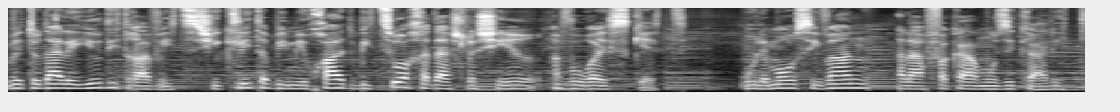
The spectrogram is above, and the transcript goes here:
ותודה ליהודית רביץ שהקליטה במיוחד ביצוע חדש לשיר עבור ההסכת, ולמור סיוון על ההפקה המוזיקלית.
